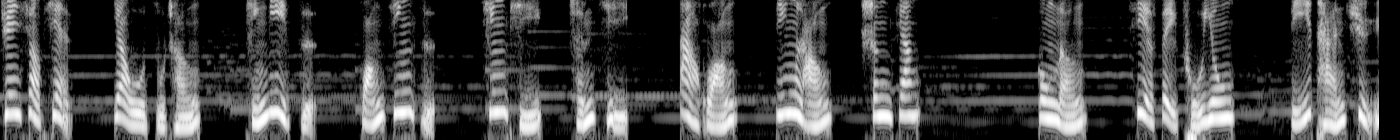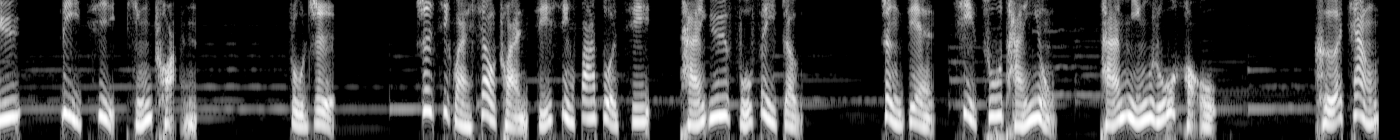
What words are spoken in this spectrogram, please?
捐孝片药物组成：平逆子、黄精子、青皮、陈皮、大黄、槟榔、生姜。功能：泻肺除痈、涤痰去瘀、利气平喘。主治。支气管哮喘急性发作期痰瘀腹肺症，症见气粗痰涌，痰鸣如吼，咳呛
